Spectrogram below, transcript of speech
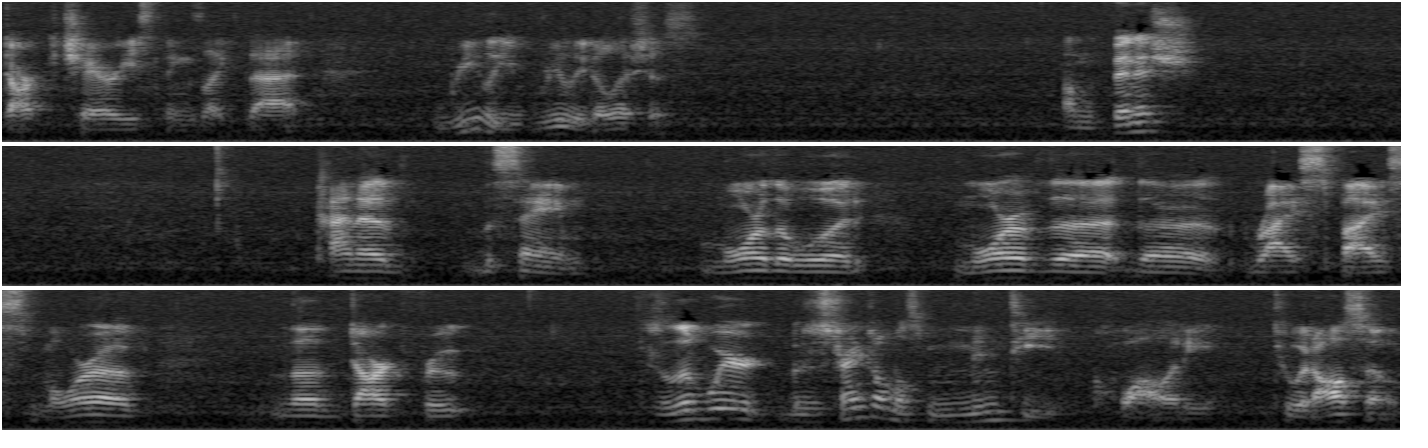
dark cherries, things like that. Really, really delicious. On the finish, kind of the same. More of the wood, more of the, the rye spice, more of the dark fruit. There's a little weird, there's a strange almost minty quality to it also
